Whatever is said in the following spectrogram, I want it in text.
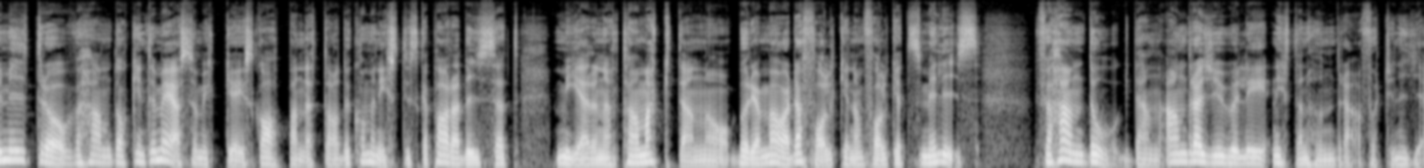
Dimitrov hann dock inte med så mycket i skapandet av det kommunistiska paradiset mer än att ta makten och börja mörda folk genom folkets milis. För han dog den 2 juli 1949.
